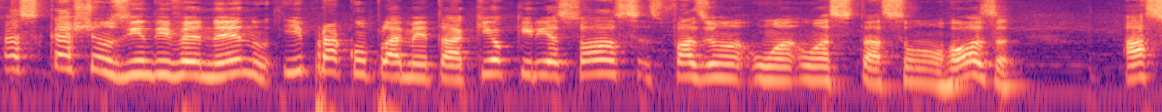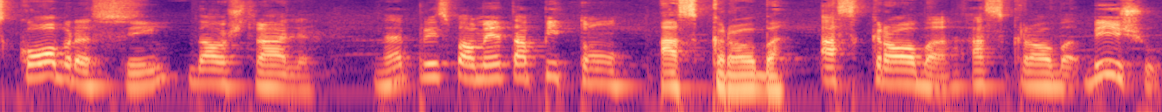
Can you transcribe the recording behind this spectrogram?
Essa caixãozinha de veneno, e pra complementar aqui, eu queria só fazer uma, uma, uma citação honrosa. As cobras Sim. da Austrália, né? Principalmente a piton. As croba. As croba, as croba. Bicho,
